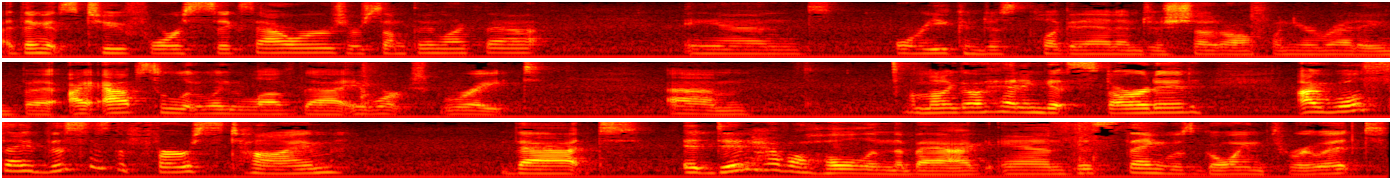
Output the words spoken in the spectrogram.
I think it's two, four, six hours or something like that. And, or you can just plug it in and just shut off when you're ready. But I absolutely love that. It works great. Um, I'm gonna go ahead and get started. I will say this is the first time that it did have a hole in the bag and this thing was going through it.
